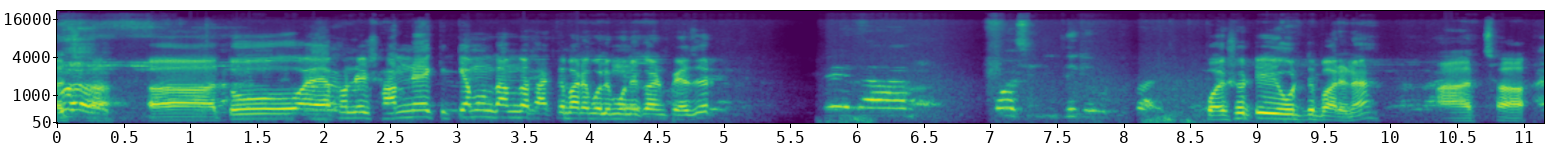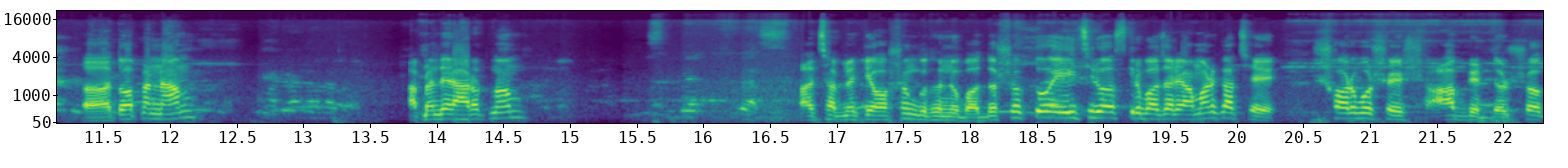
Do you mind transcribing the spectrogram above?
আচ্ছা তো এখন সামনে কেমন দাম থাকতে পারে বলে মনে করেন পেঁয়াজের? পঁয়ষট্টি উঠতে পারে। না? আচ্ছা তো আপনার নাম? আপনাদের আরত নাম? আচ্ছা আপনাকে অসংখ্য ধন্যবাদ। দর্শক, তো এই ছিল আজকের বাজারে। আমার কাছে সর্বশেষ আপডেট। দর্শক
